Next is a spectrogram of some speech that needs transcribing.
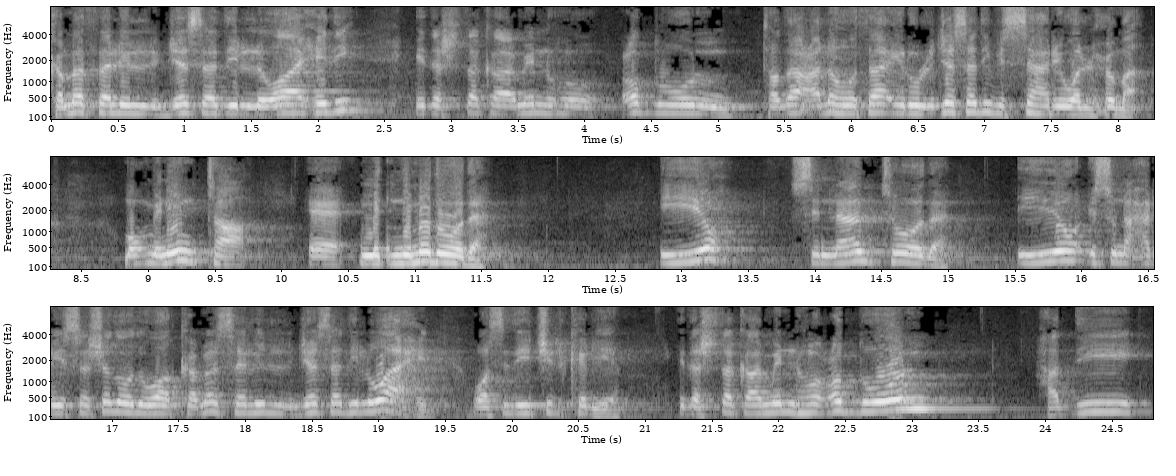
كمثل الجسد الواحد إذا اشتكى منه عضو تضاع له ثائر الجسد بالسهر والحمى مؤمنين تا مدنمدوده iyo sinaantooda iyo isnaxariisashadooda waa kamasali ljasadi alwaaxid waa sidii jidh keliya ida ishtakaa minhu cudwun haddii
